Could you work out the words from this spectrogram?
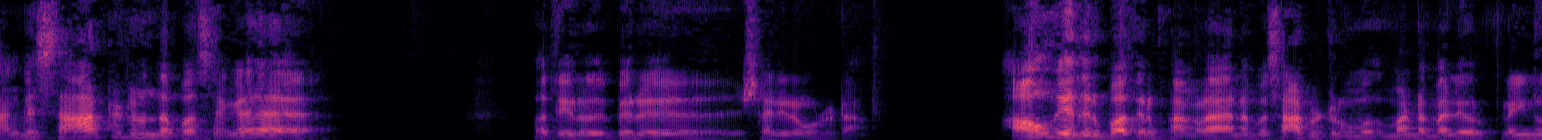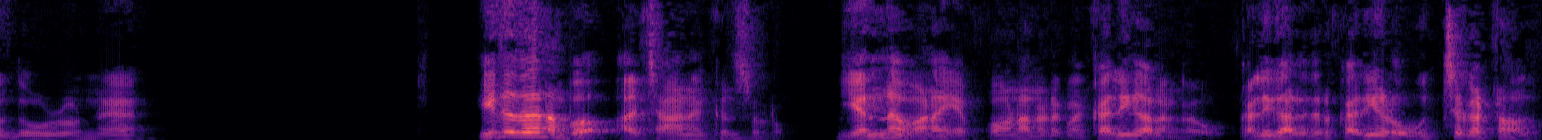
அங்கே சாப்பிட்டுட்டு இருந்த பசங்க பத்து இருபது பேர் சரீரம் விட்டுட்டாங்க. அவங்க எதிர்பார்த்துருப்பாங்களா நம்ம சாப்பிட்டுட்டு இருக்கும்போது மண்டை மேலே ஒரு பிளைன் வந்து விழுன்னு இதை தான் நம்ம அச்சானக்குன்னு சொல்கிறோம் என்ன வேணால் எப்போ வேணால் நடக்கலாம். கலிகாலங்க கலிகாலத்தில் கலியோட உச்சகட்டம் அது.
